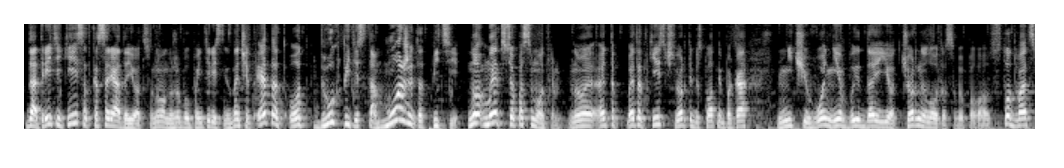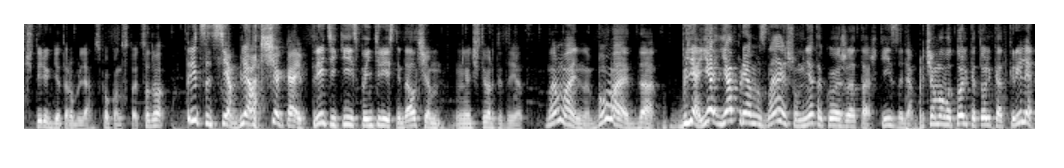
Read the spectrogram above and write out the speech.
да, третий кейс от косаря дается, но он уже был поинтереснее. Значит, этот от 2500, может от 5, но мы это все посмотрим. Но это, этот кейс четвертый бесплатный пока не ничего не выдает. Черный лотос выпал. 124 где-то рубля. Сколько он стоит? 102... 37! Бля, вообще кайф. Третий кейс поинтереснее дал, чем э, четвертый дает. Нормально, бывает, да. Бля, я, я прям, знаешь, у меня такой ажиотаж. Кейс за лям. Причем его только-только открыли.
